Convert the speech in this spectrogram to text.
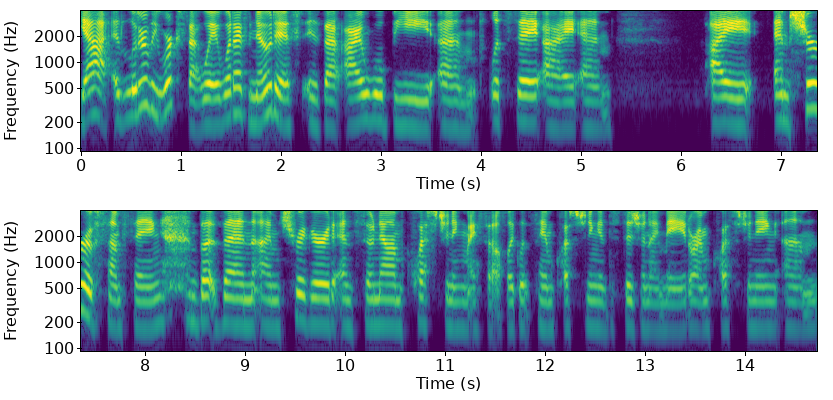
yeah it literally works that way what i've noticed is that i will be um, let's say i am i am sure of something but then i'm triggered and so now i'm questioning myself. Like let's say i'm questioning a decision i made or i'm questioning um,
